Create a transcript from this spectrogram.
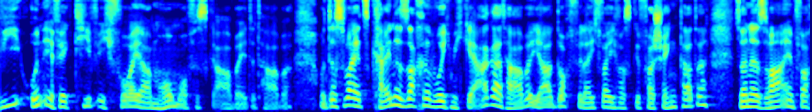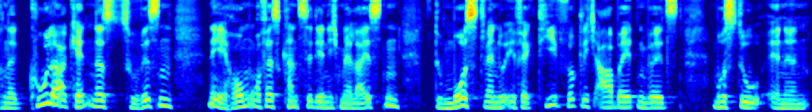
wie uneffektiv ich vorher im Homeoffice gearbeitet habe. Und das war jetzt keine Sache, wo ich mich geärgert habe, ja doch, vielleicht weil ich was verschenkt hatte, sondern es war einfach eine coole Erkenntnis zu wissen, nee, Homeoffice kannst du dir nicht mehr leisten. Du musst, wenn du effektiv wirklich arbeiten willst, musst du in ein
